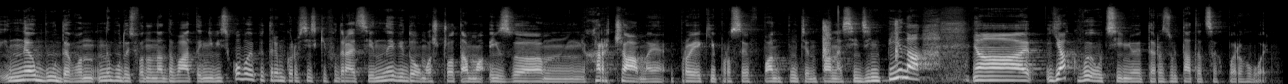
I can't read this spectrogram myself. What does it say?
Не буде вон, не будуть вони надавати ні військової підтримки Російській Федерації. Невідомо, що там із ем, харчами, про які просив пан Путін пана Сі Цзіньпіна. А, як ви оцінюєте результати цих переговорів?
